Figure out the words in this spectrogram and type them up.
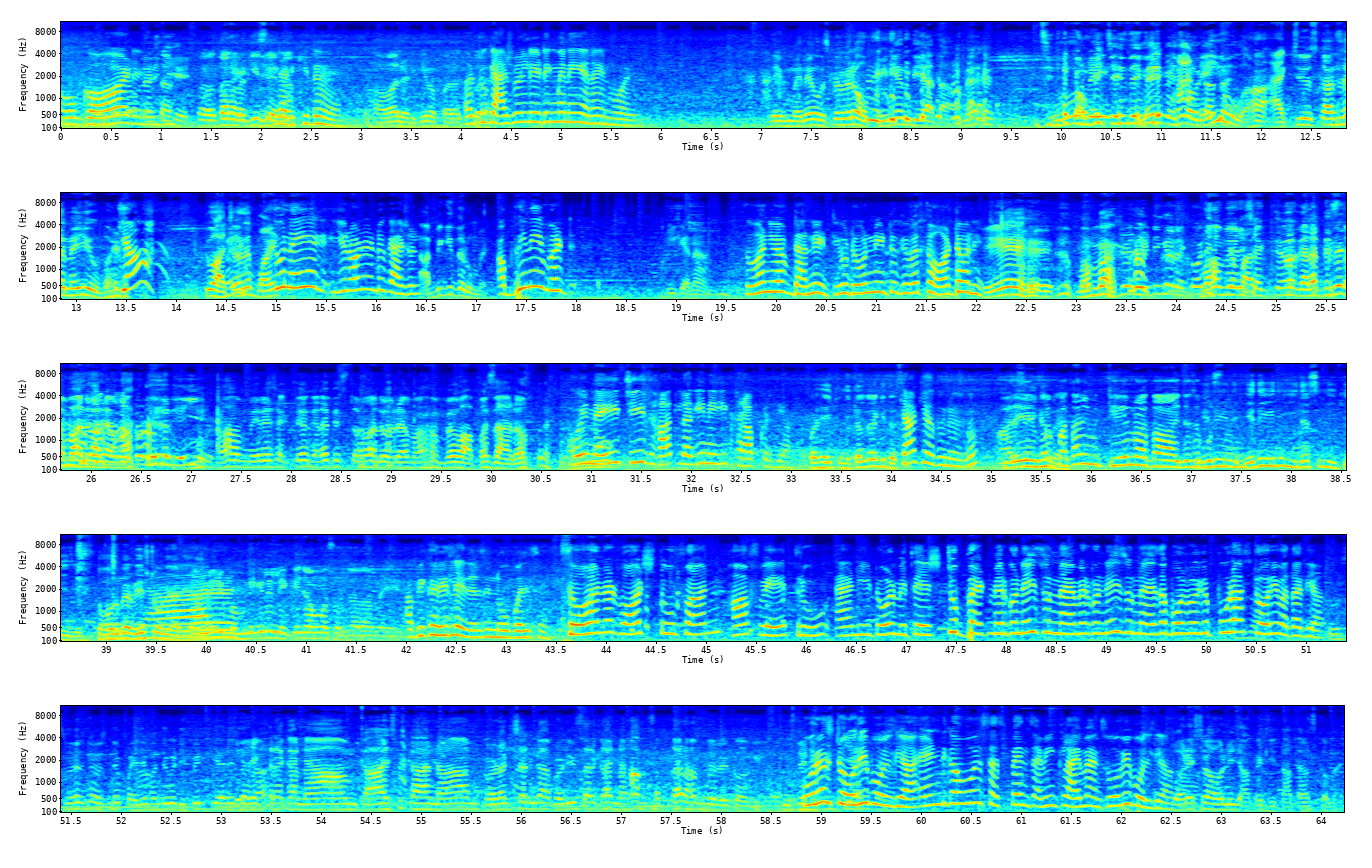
ओ गॉड लड़की है। तो से लड़की तो है। तो हवा लड़की में फ़र्क और तो तू कैजुअल डेटिंग में नहीं है ना इन्वॉल्व देख मैंने उस पे मेरा ओपिनियन दिया था। मैं नहीं- change देखने हाँ, हो नहीं है। हूँ। एक्चुअली उसका आंसर नहीं हूँ बट क्या? तू अच्छा से तू पॉइंट नहीं है यू नॉट इनटू कैजुअल अभी किधर हूँ मैं? अभी नहीं बट ठीक है ना? Sohan you have done it you don't need to give a thought on it ए मम्मा। डेटिंग का रिकॉर्ड माँ मेरे शक्तियों का गलत इस्तेमाल हो रहा है उधर यही है। माँ माँ मेरे शक्तियों का गलत इस्तेमाल हो रहा है माँ। मैं वापस आ रहा हूँ। कोई नई चीज़ हाथ लगी नहीं कि खराब कर दिया। पर है कि निकल रहा है किधर क्या किया तूने उसको? अरे मैं पता नहीं मैं खेल रहा था इधर से कुछ ये ये ये इधर से लीकेज है सौ रुपया वेस्ट हो गया यार। मेरी मम्मी के लिए लेके जाऊँगा सोचा था मैं। अभी खरीद ले इधर से नोबल से। Sohan had watched Toofaan halfway through and he told Mitesh to bet मेरे को नहीं सुनना है मेरे को नहीं सुनना ऐसा बोल बोल के पूरा स्टोरी बता दिया। तो उसमें उसने उसने पहले बंदे को डिफीट किया डायरेक्टर का नाम कास्ट का नाम प्रोडक्शन का प्रोड्यूसर का नाम सबका नाम दे मेरे को अभी। पूरा स्टोरी बोल दिया। एंड का वो सस्पेंस आई मीन क्लाइमैक्स वो भी बोल दिया। फॉरेस्ट रावली जाकर जीताता है उसको मैं।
